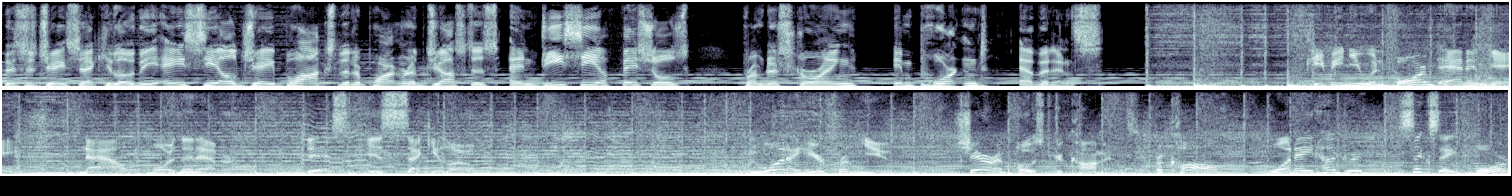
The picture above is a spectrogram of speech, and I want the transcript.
This is Jay Sekulow. The ACLJ blocks the Department of Justice and DC officials from destroying important evidence. Keeping you informed and engaged. Now more than ever. This is Sekulow. We want to hear from you. Share and post your comments or call 1 800 684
